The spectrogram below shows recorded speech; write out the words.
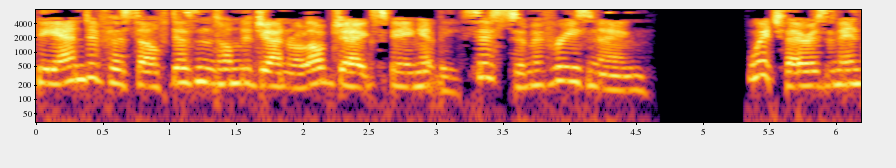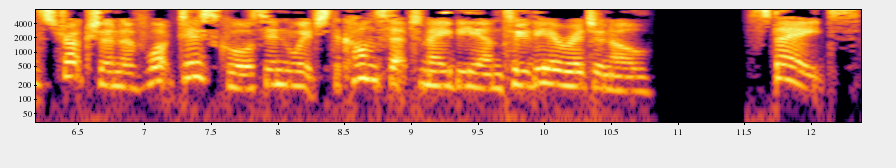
the end of herself doesn't on the general objects being at the system of reasoning, which there is an instruction of what discourse in which the concept may be unto the original states.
